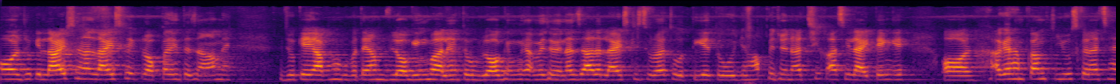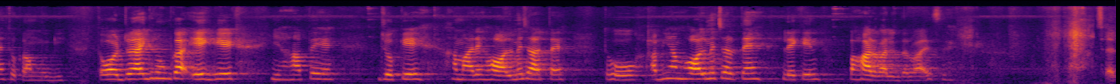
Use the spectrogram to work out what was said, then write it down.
और जो कि लाइट्स है ना लाइट्स का प्रॉपर इंतज़ाम है, जो कि आप लोगों को पता है, हम ब्लॉगिंग वाले हैं तो ब्लॉगिंग में हमें जो है ना, ज़्यादा लाइट्स की ज़रूरत होती है तो यहाँ पे जो है ना, अच्छी खासी लाइटिंग है, और अगर हम कम यूज़ करना चाहें तो कम होगी। तो और ड्राइंग रूम का एक गेट यहाँ पे है, जो कि हमारे हॉल में जाता है तो अभी हम हॉल में चलते हैं, लेकिन बाहर वाले दरवाजे से। चल।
